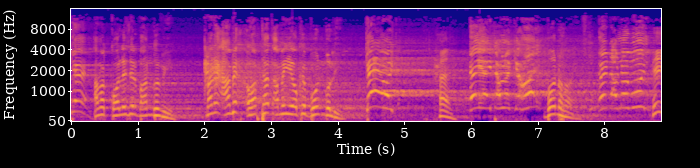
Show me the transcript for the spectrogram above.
কে? আমার কলেজের বান্ধবী। মানে আমি অর্থাৎ আমি ওকে বোন বলি। কে ওই? হ্যাঁ। এই এইটা আমার কে হয়? বোন হয়। এইটা আপনার বোন? হে।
